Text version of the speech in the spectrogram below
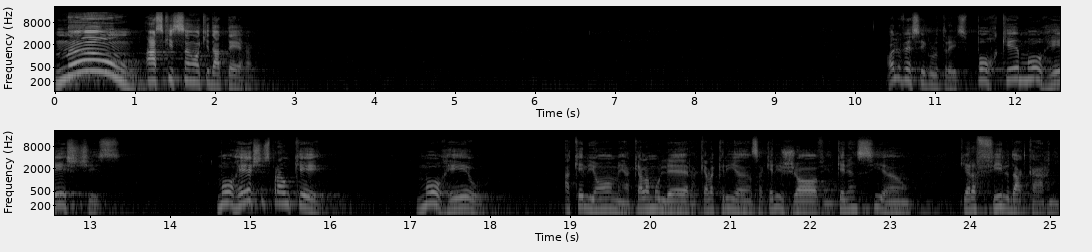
não as que são aqui da terra. Olha o versículo 3. Porque morrestes. Morrestes para o quê? morreu aquele homem, aquela mulher, aquela criança, aquele jovem, aquele ancião, que era filho da carne,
